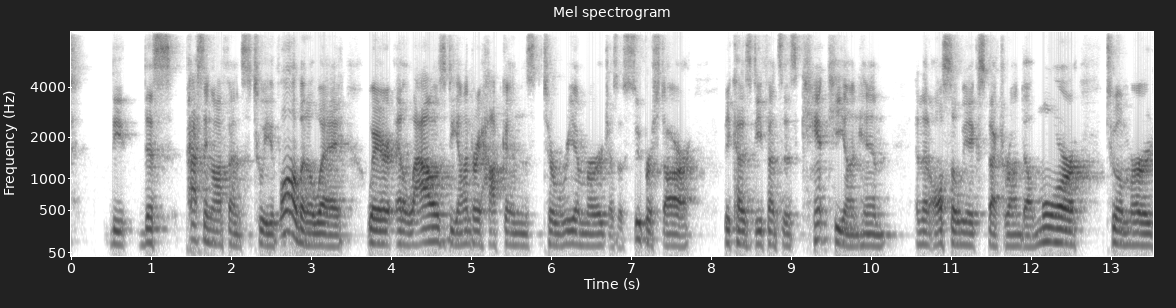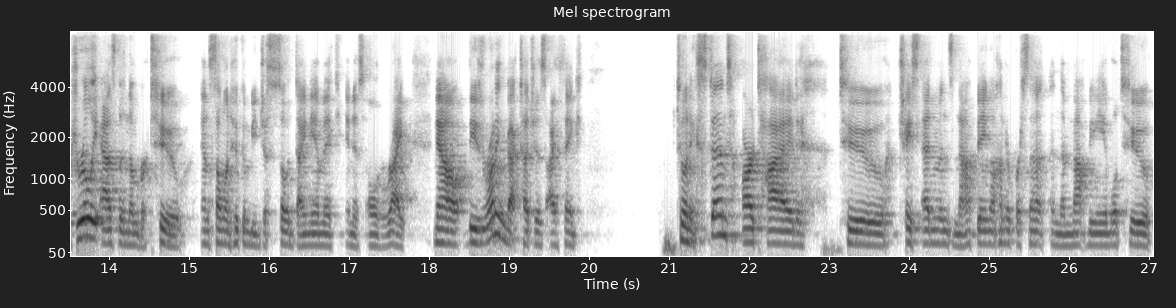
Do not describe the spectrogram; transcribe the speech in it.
the this passing offense to evolve in a way where it allows DeAndre Hopkins to reemerge as a superstar because defenses can't key on him. And then also we expect Rondale Moore to emerge really as the number two and someone who can be just so dynamic in his own right. Now, these running back touches, I think, to an extent, are tied to Chase Edmonds not being 100% and them not being able to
